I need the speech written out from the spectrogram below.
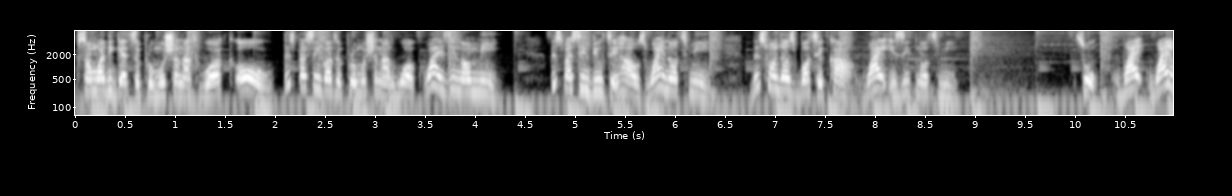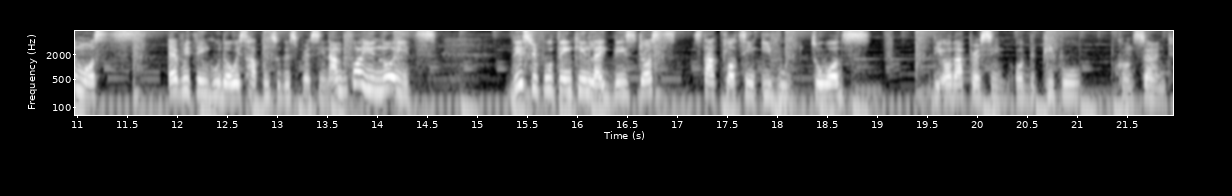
somebody gets a promotion at work. Oh, this person got a promotion at work. Why is it not me? This person built a house. Why not me? This one just bought a car. Why is it not me? So, why why must everything good always happen to this person? And before you know it, these people thinking like this just start plotting evil towards the other person or the people concerned.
